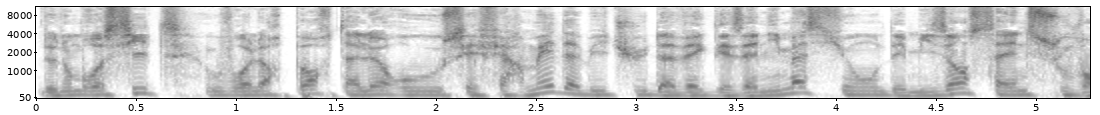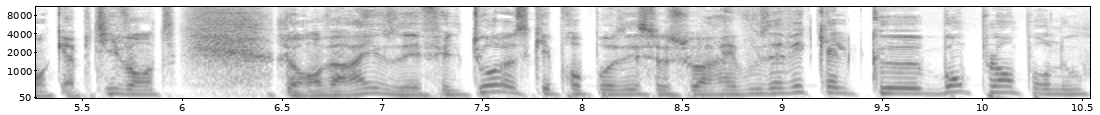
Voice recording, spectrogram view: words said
De nombreux sites ouvrent leurs portes à l'heure où c'est fermé d'habitude avec des animations, des mises en scène souvent captivantes. Laurent Vareille, vous avez fait le tour de ce qui est proposé ce soir et vous avez quelques bons plans pour nous.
